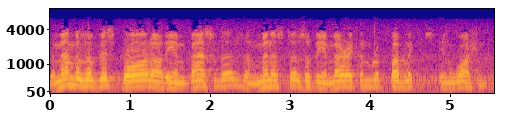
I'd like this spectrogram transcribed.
The members of this board are the ambassadors and ministers of the American republics in Washington.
